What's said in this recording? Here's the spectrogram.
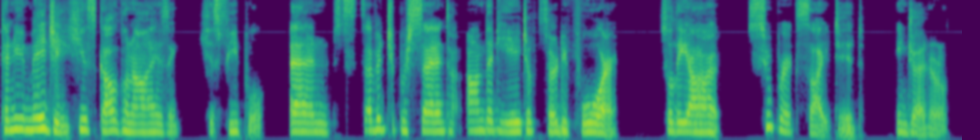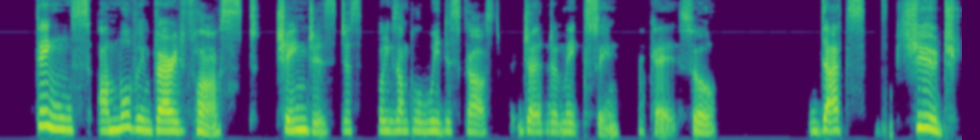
Can you imagine? He's galvanizing his people, and 70% are under the age of 34. So they are super excited in general. Things are moving very fast. Changes, just for example, we discussed gender mixing. Okay, so that's huge,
